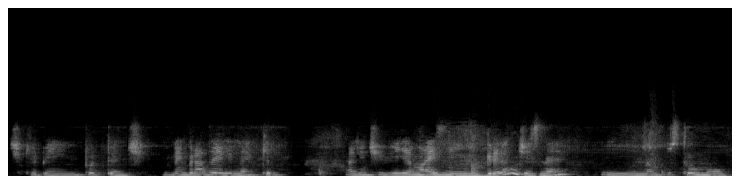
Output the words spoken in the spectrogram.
acho que é bem importante lembrar dele, né? Porque a gente via mais em grandes, né? E não costumo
